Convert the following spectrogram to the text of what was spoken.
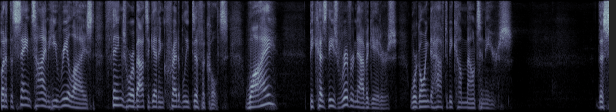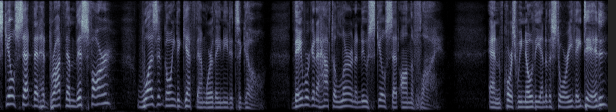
But at the same time, he realized things were about to get incredibly difficult. Why? Because these river navigators were going to have to become mountaineers. The skill set that had brought them this far wasn't going to get them where they needed to go. They were going to have to learn a new skill set on the fly. And of course, we know the end of the story. They did.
